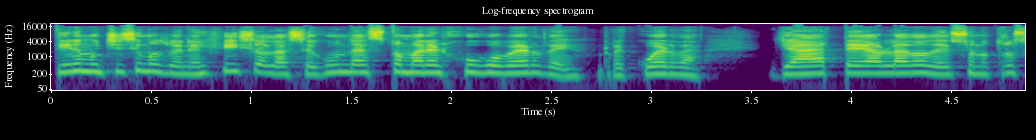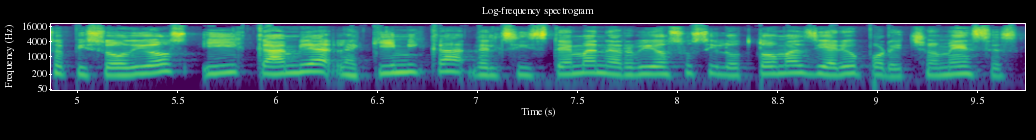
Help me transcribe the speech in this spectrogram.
Tiene muchísimos beneficios. La segunda es tomar el jugo verde. Recuerda, ya te he hablado de eso en otros episodios y cambia la química del sistema nervioso si lo tomas diario por ocho meses.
